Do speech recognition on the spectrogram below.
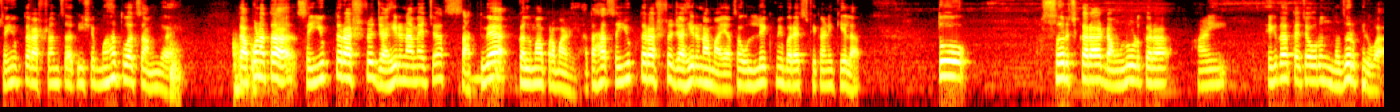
संयुक्त राष्ट्रांचं अतिशय महत्त्वाचं अंग आहे. तर आपण आता संयुक्त राष्ट्र जाहीरनाम्याच्या सातव्या कलमाप्रमाणे आता हा संयुक्त राष्ट्र जाहीरनामा याचा उल्लेख मी बऱ्याच ठिकाणी केला. तो सर्च करा डाउनलोड करा आणि एकदा त्याच्यावरून नजर फिरवा.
